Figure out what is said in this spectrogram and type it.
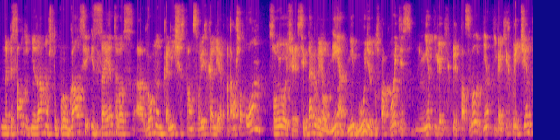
написал тут недавно, что поругался из-за этого с огромным количеством своих коллег, потому что он, в свою очередь, всегда говорил, нет, не будет, успокойтесь, нет никаких предпосылок, нет никаких причин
